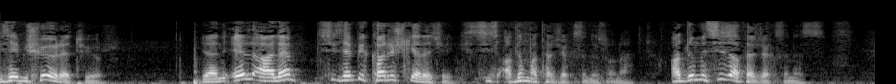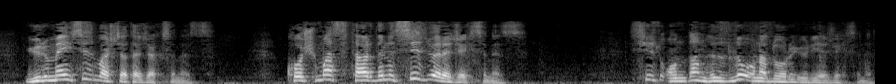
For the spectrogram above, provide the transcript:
bize bir şey öğretiyor. Yani el alem size bir karış gelecek. Siz adım atacaksınız ona. Adımı siz atacaksınız. Yürümeyi siz başlatacaksınız. Koşma startını siz vereceksiniz. Siz ondan hızlı ona doğru yürüyeceksiniz.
